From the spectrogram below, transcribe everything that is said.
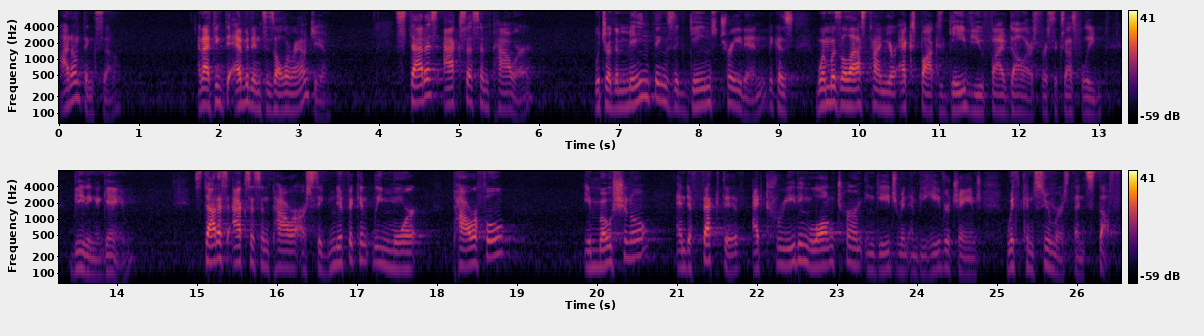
I don't think so. And I think the evidence is all around you. Status, access, and power which are the main things that games trade in, because when was the last time your Xbox gave you $5 for successfully beating a game? Status, access, and power are significantly more powerful, emotional, and effective at creating long-term engagement and behavior change with consumers than stuff.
